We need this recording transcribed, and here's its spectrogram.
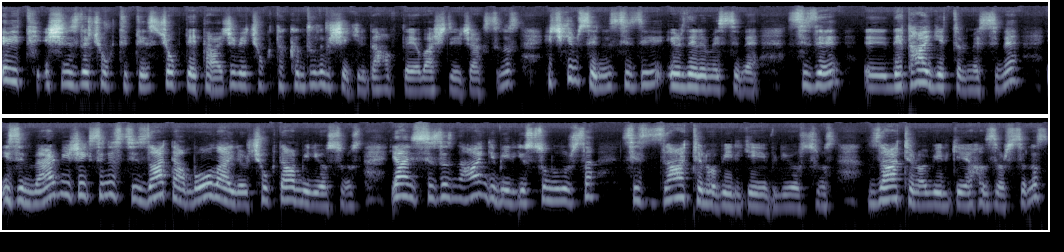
Evet işinizde çok titiz, çok detaycı ve çok takıntılı bir şekilde haftaya başlayacaksınız. Hiç kimsenin sizi irdelemesine, size e, detay getirmesine izin vermeyeceksiniz. Siz zaten bu olayları çoktan biliyorsunuz. Yani sizin hangi bilgi sunulursa siz zaten o bilgiyi biliyorsunuz. Zaten o bilgiye hazırsınız.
